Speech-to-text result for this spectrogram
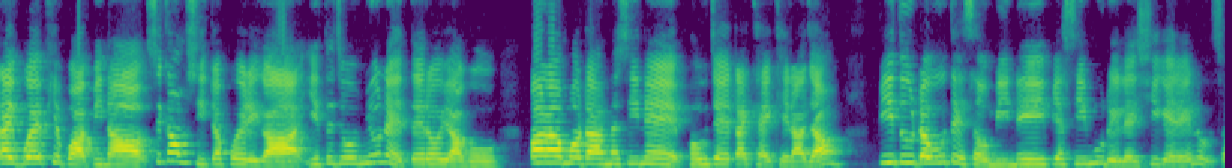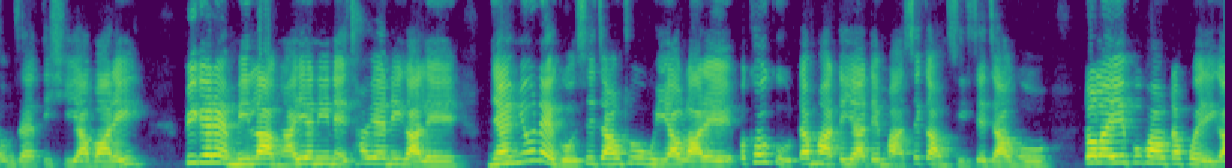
တိုက်ပွဲဖြစ်ပွားပြီးနောက်စစ်ကောင်စီတပ်ဖွဲ့တွေကရေတကြိုမြို့နယ်တဲတော်ရွာကိုပါရာမော်တာနှစ်စီးနဲ့ဘုံကျဲတိုက်ခိုက်ခဲ့တာကြောင့်ပြည်သူတအုပ်တေဆုံးပြီးနေပျက်စီးမှုတွေလည်းရှိခဲ့တယ်လို့စုံစမ်းသိရှိရပါတယ်။ပြီးခဲ့တဲ့မေလ9ရက်နေ့နဲ့6ရက်နေ့ကလည်းညံမြို့နယ်ကိုစစ်ကြောင်းထိုးဝင်ရောက်လာတဲ့ပခုတ်ကူတပ်မ100တဲမှစစ်ကောင်စီစစ်ကြောင်းကိုတော်လိုင်းပူပေါင်းတပ်ဖွဲ့တွေက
